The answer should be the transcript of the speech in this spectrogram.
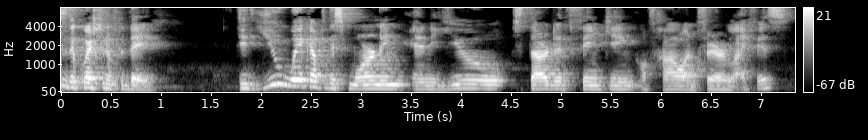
is the question of the day. Did you wake up this morning and you started thinking of how unfair life is?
